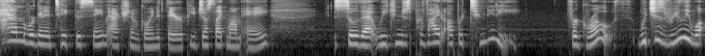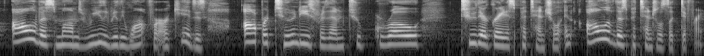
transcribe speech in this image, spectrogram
and we're going to take the same action of going to therapy, just like mom A, so that we can just provide opportunity for growth, which is really what all of us moms really, really want for our kids is opportunities for them to grow to their greatest potential. And all of those potentials look different.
